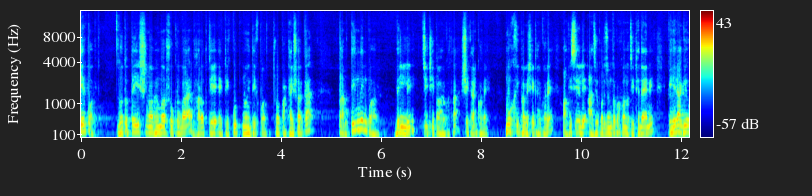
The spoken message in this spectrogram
এরপর গত তেইশ নভেম্বর শুক্রবার ভারতকে একটি কূটনৈতিক পত্র পাঠায় সরকার। তার তিন দিন পর দিল্লি চিঠি পাওয়ার কথা স্বীকার করে, মৌখিকভাবে স্বীকার করে। অফিসিয়ালি আজও পর্যন্ত কখনো চিঠি দেয়নি। এর আগেও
